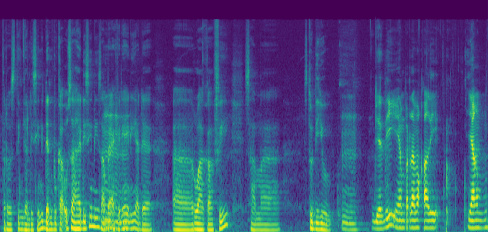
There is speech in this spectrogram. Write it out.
terus tinggal di sini dan buka usaha di sini sampai akhirnya ini ada eh, Ruang Coffee sama studio? Hmm. Jadi yang pertama kali yang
